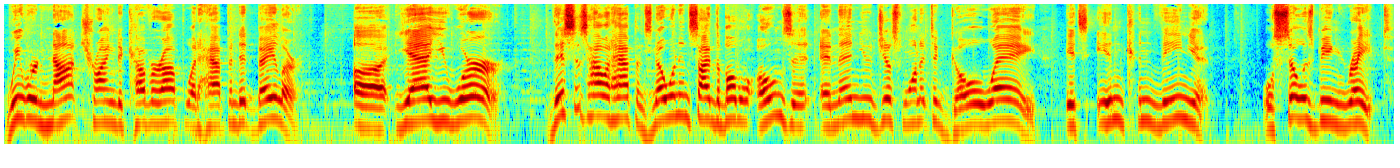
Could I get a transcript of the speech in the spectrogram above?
"We were not trying to cover up what happened at Baylor." Uh, yeah, you were. This is how it happens. No one inside the bubble owns it, and then you just want it to go away. It's inconvenient. Well, so is being raped.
